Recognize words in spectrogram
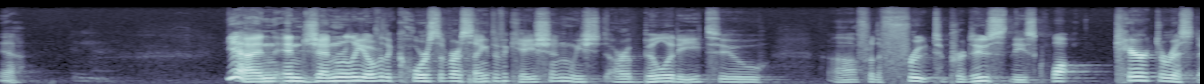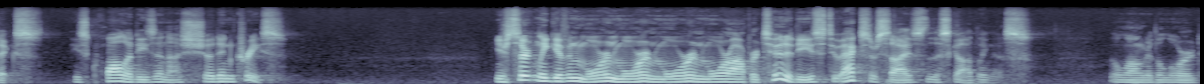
yeah. Yeah, and, and generally over the course of our sanctification, we sh- our ability to, uh, for the fruit to produce these qual- characteristics, these qualities in us should increase you're certainly given more and more and more and more opportunities to exercise this godliness the longer the Lord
